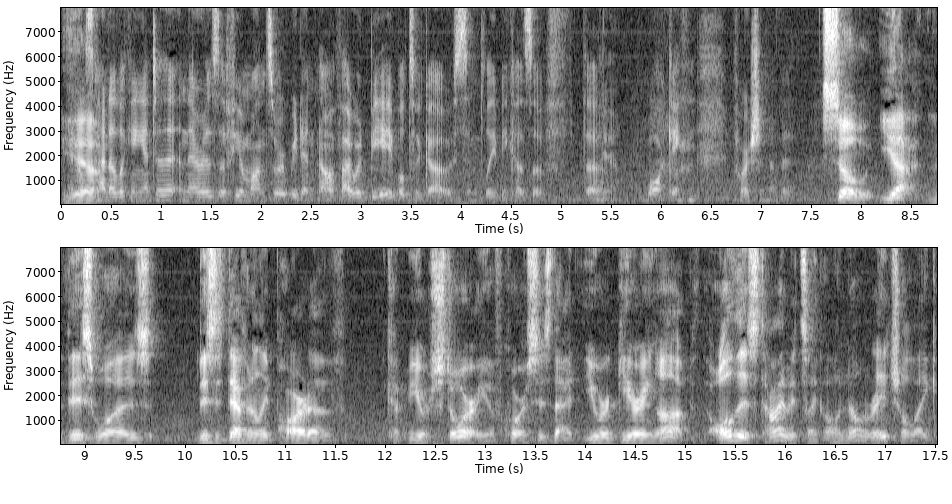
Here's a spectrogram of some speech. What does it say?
and Yeah. was kind of looking into it and there was a few months where we didn't know if I would be able to go simply because of the Yeah. walking portion of it. so yeah, this was, this is definitely part of kind of your story. Of course, is that you were gearing up all this time. It's like, oh no, Rachel, like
